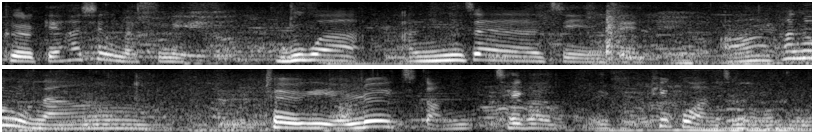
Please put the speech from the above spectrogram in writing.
그렇게 하시는 말씀이 누가 앉아야지 이제 아 하는구나. 저 여기 열려있지도 않 제가 이렇게 피고 앉는 거거든요.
